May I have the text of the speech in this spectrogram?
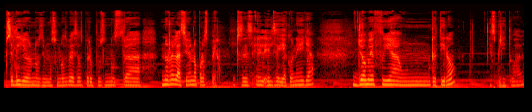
pues él y yo nos dimos unos besos, pero pues nuestra no relación no prosperó. Entonces él, él seguía con ella. Yo me fui a un retiro espiritual.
